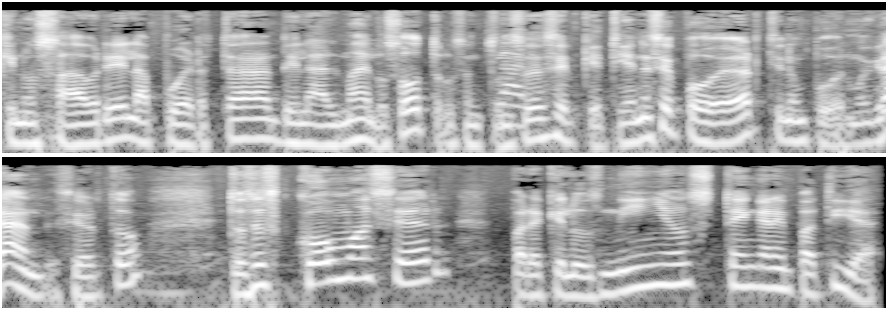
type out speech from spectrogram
que nos abre la puerta del alma de los otros. Entonces el que tiene ese poder tiene un poder muy grande, ¿cierto? Entonces, ¿cómo hacer para que los niños tengan empatía?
